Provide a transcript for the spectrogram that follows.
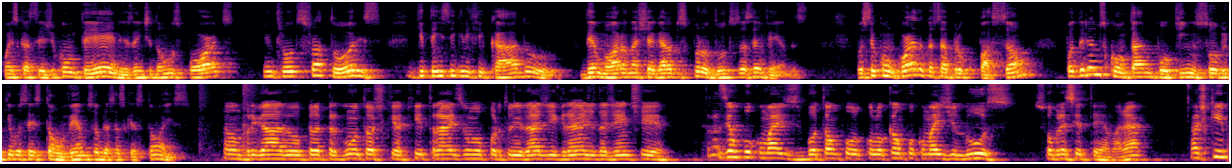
com a escassez de contêineres, lentidão nos portos, entre outros fatores, que tem significado demora na chegada dos produtos às revendas. Você concorda com essa preocupação? Poderia nos contar um pouquinho sobre o que vocês estão vendo sobre essas questões? Não, obrigado pela pergunta. Acho que aqui traz uma oportunidade grande da gente trazer um pouco mais, botar um pouco, colocar um pouco mais de luz sobre esse tema, né? Acho que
